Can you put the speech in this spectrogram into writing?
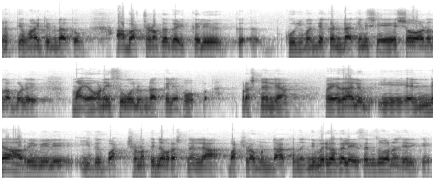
കൃത്യമായിട്ട് ഉണ്ടാക്കും. ആ ഭക്ഷണമൊക്കെ കഴിക്കൽ കുഴിമന്തിയൊക്കെ ഉണ്ടാക്കിയതിന് ശേഷമാണ് നമ്മൾ മയോണൈസ് പോലും ഉണ്ടാക്കൽ അപ്പോൾ പ്രശ്നമില്ല. അപ്പോൾ ഏതായാലും ഈ എന്റെ അറിവിൽ ഇത് ഭക്ഷണത്തിന്റെ പ്രശ്നമല്ല. ഭക്ഷണം ഉണ്ടാക്കുന്ന ഇവർക്കൊക്കെ ലൈസൻസ് വേണം ശരിക്ക്.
